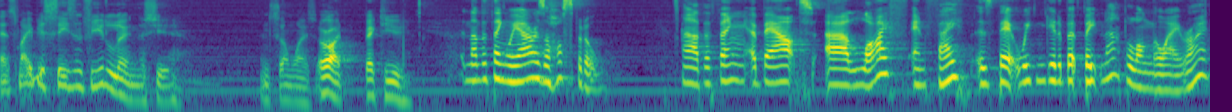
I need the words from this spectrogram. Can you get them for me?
it's maybe a season for you to learn this year in some ways. All right, back to you. Another thing we are is a hospital. Uh, the thing about uh, life and faith is that we can get a bit beaten up along the way, right?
